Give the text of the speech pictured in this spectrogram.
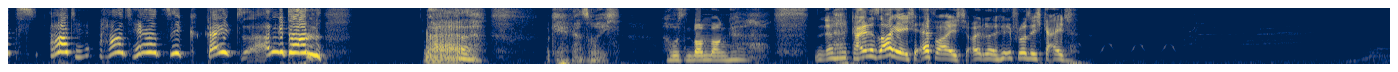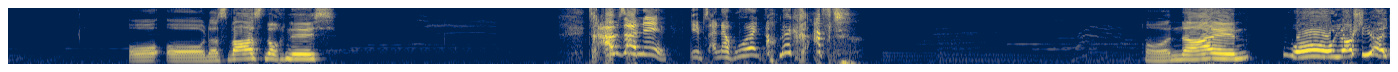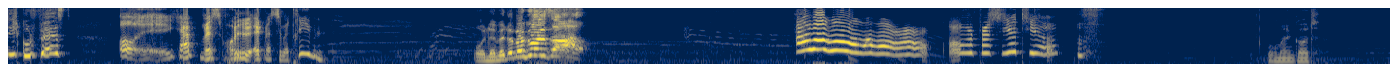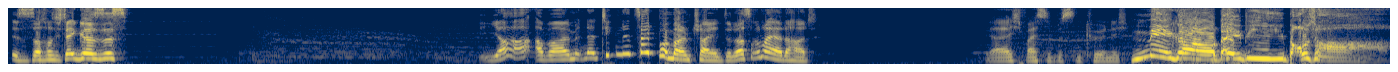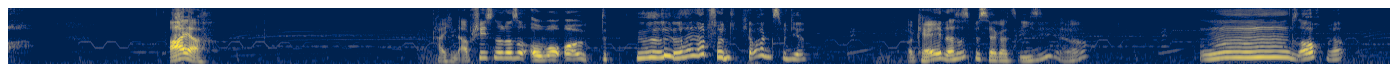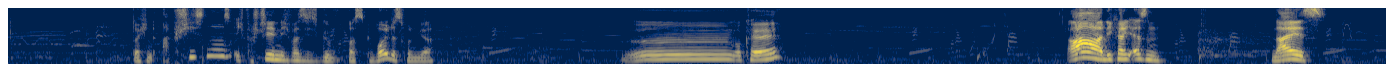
Ist deine Hart, Hart, Hartherzigkeit angetan? Äh, okay, ganz ruhig. Hustenbonbon. Äh, keine Sorge, ich effe euch, eure Hilflosigkeit. Oh, oh, das war's noch nicht. Traumsonne! Gib seiner Ruhe noch mehr Kraft! Oh nein! Wow, Yoshi, halt dich gut fest! Oh, ich habe es wohl etwas übertrieben. Und er wird immer größer. Was passiert hier? Oh mein Gott. Ist es das, was ich denke, es ist? Ja, aber mit einer tickenden Zeitbombe anscheinend, oder was auch immer er da hat. Ja, ich weiß, du bist ein König. Mega Baby Bowser! Ah ja, kann ich ihn abschießen oder so? Oh, oh, oh. Halt Abstand. Ich habe Angst vor dir. Okay, das ist bisher ganz easy, ja. Mm, das auch, ja. Soll ich ihn abschießen oder so? Ich verstehe nicht, was, ich, was gewollt ist von mir. Ähm, okay. Ah, die kann ich essen. Nice.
